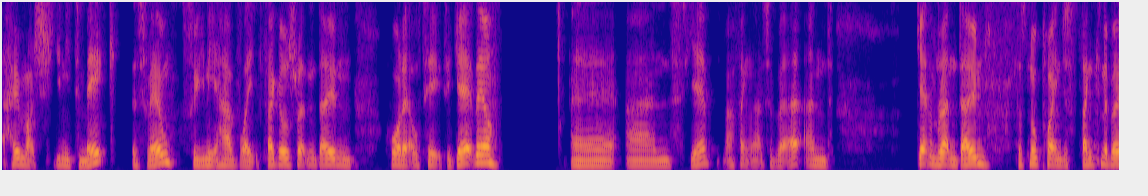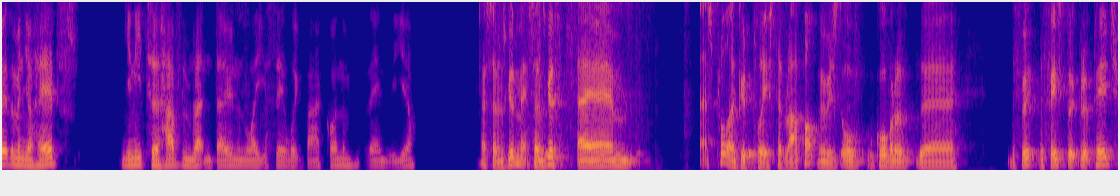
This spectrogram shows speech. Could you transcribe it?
how much you need to make as well? So you need to have like figures written down what it'll take to get there uh, and yeah, I think that's about it. And get them written down. There's no point in just thinking about them in your heads. You need to have them written down and, like you say, look back on them at the end of the year. That sounds good, mate. Sounds good. Um, that's probably a good place to wrap up. Maybe just over, go over the the the Facebook group page.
